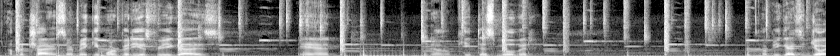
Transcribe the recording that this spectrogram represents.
I'm gonna try and start making more videos for you guys. And know, keep this moving. Hope you guys enjoy.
